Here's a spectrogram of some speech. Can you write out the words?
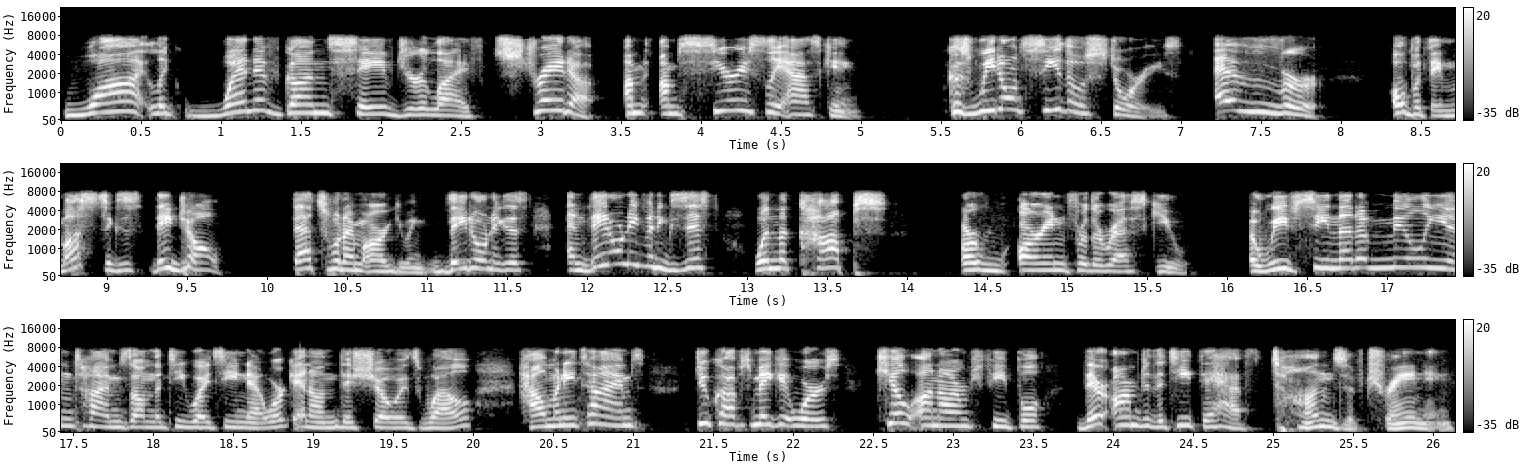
Why? Like, when have guns saved your life? Straight up, I'm I'm seriously asking, because we don't see those stories ever. Oh, but they must exist. They don't. That's what I'm arguing. They don't exist, and they don't even exist when the cops are are in for the rescue. We've seen that a million times on the TYT network and on this show as well. How many times do cops make it worse? Kill unarmed people. They're armed to the teeth. They have tons of training.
